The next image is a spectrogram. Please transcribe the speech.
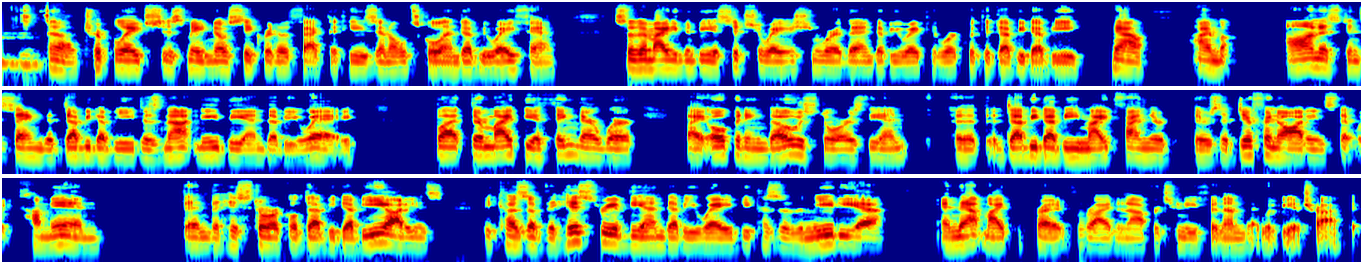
Mm-hmm. Uh, Triple H has made no secret of the fact that he's an old school NWA fan. So there might even be a situation where the NWA could work with the WWE. Now, I'm honest in saying that WWE does not need the NWA but there might be a thing there where by opening those doors, the, uh, the WWE might find there there's a different audience that would come in than the historical WWE audience because of the history of the NWA, because of the media, and that might provide an opportunity for them that would be attractive.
